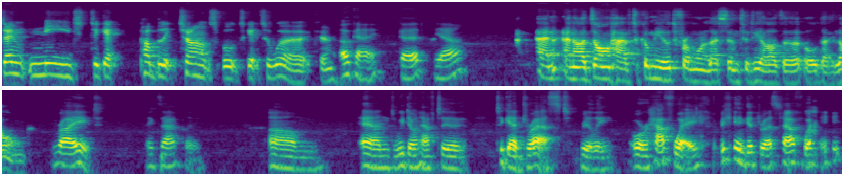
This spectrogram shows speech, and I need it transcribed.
don't need to get public transport to get to work. Okay, good, yeah, and and I don't have to commute from one lesson to the other all day long. right, exactly. Um, and we don't have to to get dressed really, or halfway. We can get dressed halfway.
